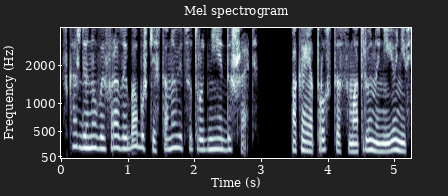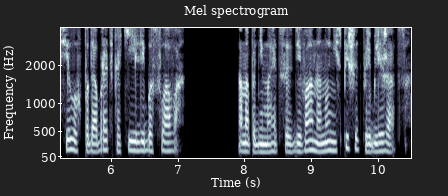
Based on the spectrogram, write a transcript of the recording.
С каждой новой фразой бабушки становится труднее дышать, пока я просто смотрю на нее не в силах подобрать какие-либо слова. Она поднимается с дивана, но не спешит приближаться.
